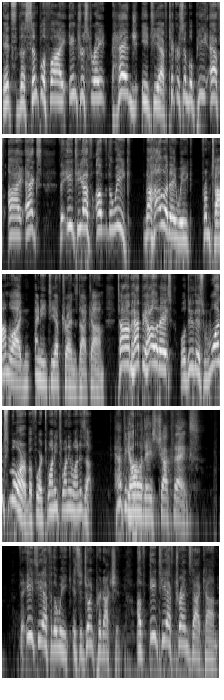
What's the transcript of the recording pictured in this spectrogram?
It's the Simplify Interest Rate Hedge ETF, ticker symbol PFIX, the ETF of the week, the holiday week from Tom Lydon and ETFtrends.com. Tom, happy holidays. We'll do this once more before 2021 is up. Happy holidays, Chuck. Thanks. The ETF of the week is a joint production of ETFtrends.com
